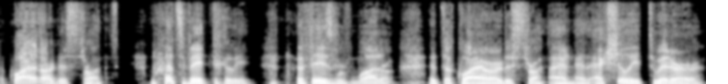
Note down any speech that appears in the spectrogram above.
acquire or destruct. That's basically the Facebook model. It's acquire or destruct. And and actually Twitter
